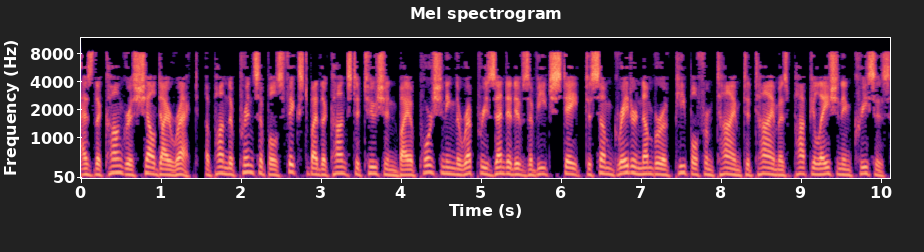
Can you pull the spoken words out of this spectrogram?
as the Congress shall direct, upon the principles fixed by the Constitution by apportioning the representatives of each state to some greater number of people from time to time as population increases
